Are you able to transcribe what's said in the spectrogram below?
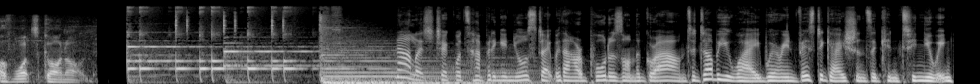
of what's gone on. Now let's check what's happening in your state with our reporters on the ground to WA, where investigations are continuing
